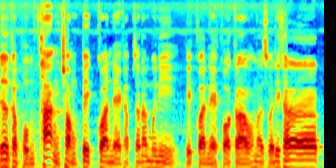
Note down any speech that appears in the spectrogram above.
เด้อครับผมทางช่องเป็กกอนแดกครับสำหรับมือนี้เป็กกอนแดกขอกล่าวเข้ามาสวัสดีครับ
